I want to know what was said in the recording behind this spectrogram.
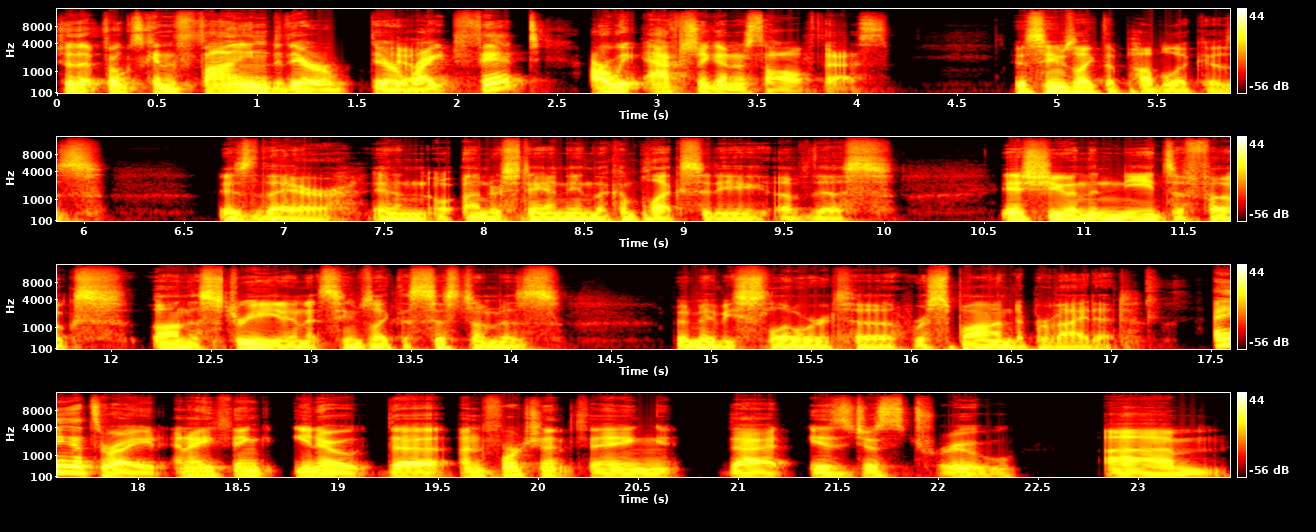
so that folks can find their their Yeah. right fit are we actually going to solve this? It seems like the public is is there in understanding the complexity of this issue and the needs of folks on the street, and it seems like the system has been maybe slower to respond to provide it. I think that's right. And I think, you know, the unfortunate thing that is just true. Um,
